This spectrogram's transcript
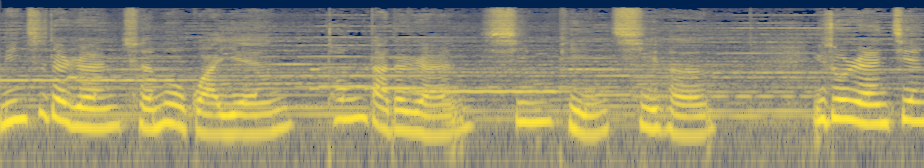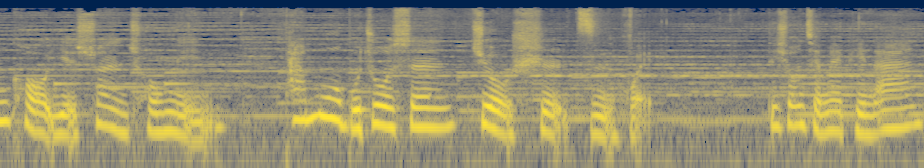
明智的人沉默寡言，通达的人心平气和。愚拙人缄口也算聪明，他默不作声就是智慧。弟兄姐妹平安，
